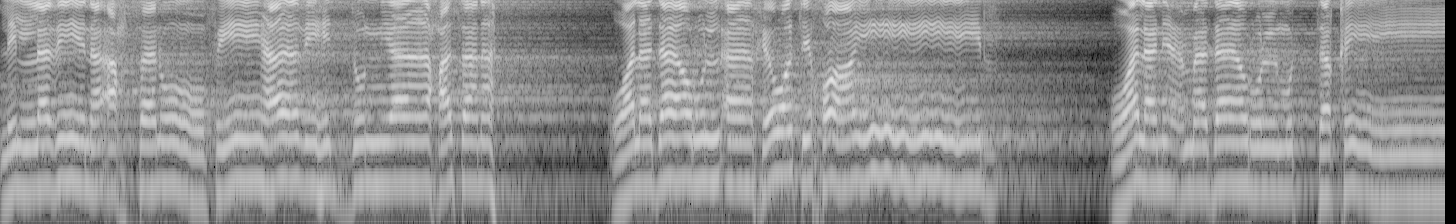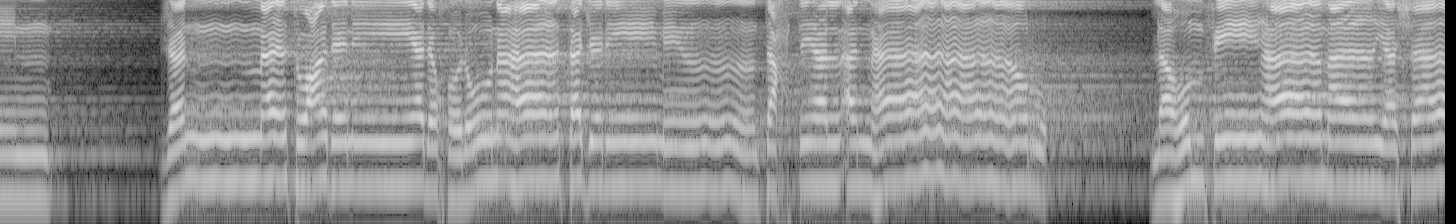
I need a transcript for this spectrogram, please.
للذين أحسنوا في هذه الدنيا حسنة ولدار الآخرة خير ولنعم دار المتقين جنات عدن يدخلونها تجري من تحتها الأنهار لهم فيها ما يشاءون.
